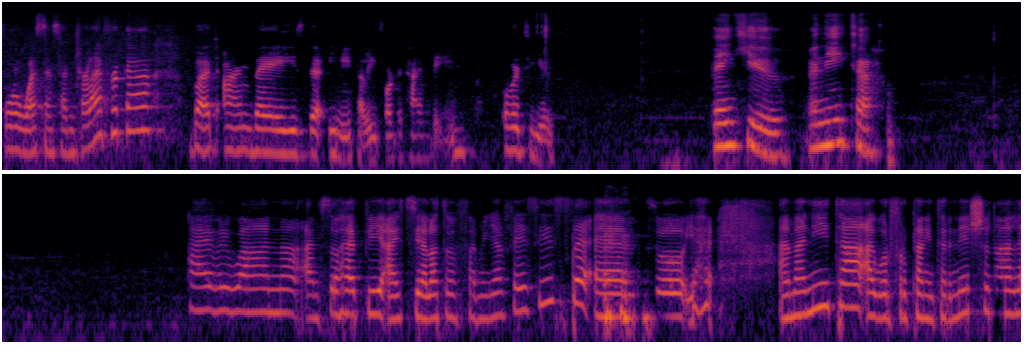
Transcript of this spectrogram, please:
for Western Central Africa, but I'm based in Italy for the time being. Over to you. Thank you. Anita. Hi everyone. I'm so happy. I see a lot of familiar faces. And so yeah, I'm Anita. I work for Plan International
